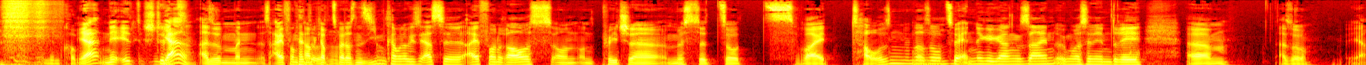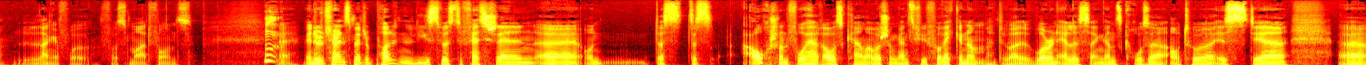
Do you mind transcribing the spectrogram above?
in dem Comic. Ja, ne, äh, Stimmt. ja, also man, das iPhone Kennst kam, ich glaube das noch? 2007 kam glaube ich das erste iPhone raus und, und Preacher müsste so 2000 oder so Mhm. zu Ende gegangen sein, irgendwas in dem Dreh. Ähm, also ja, lange vor, vor Smartphones. äh, wenn du Transmetropolitan liest, wirst du feststellen, äh, und dass das auch schon vorher rauskam, aber schon ganz viel vorweggenommen hat, weil Warren Ellis ein ganz großer Autor ist, der äh,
